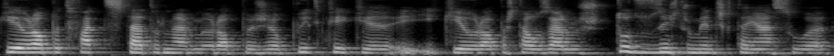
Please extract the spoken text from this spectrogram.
que a Europa de facto se está a tornar uma Europa geopolítica e que, e que a Europa está a usar os, todos os instrumentos que tem à sua,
